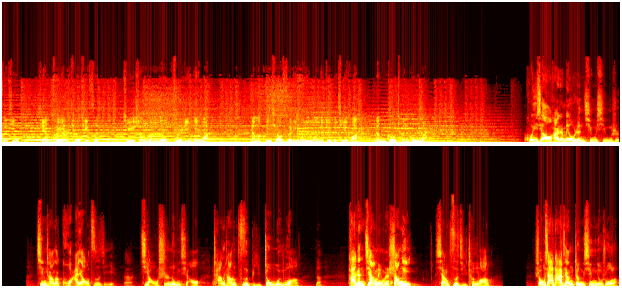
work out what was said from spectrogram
死心，想退而求其次，聚首陇右，自立为王。那么，奎霄自立为王的这个计划能够成功吗？奎霄还是没有认清形势，经常的夸耀自己啊，矫饰弄巧，常常自比周文王。那他跟将领们商议，想自己称王。手下大将郑兴就说了。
